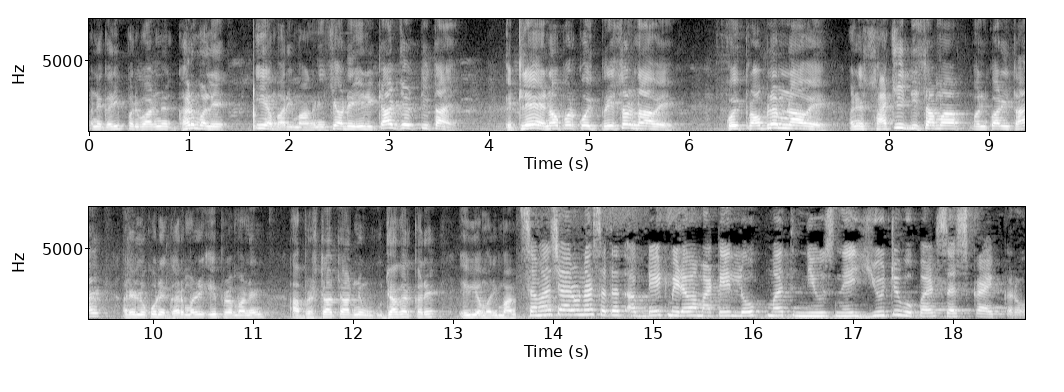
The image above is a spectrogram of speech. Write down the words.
અને ગરીબ પરિવારને ઘર મળે, એ અમારી માંગણી છે. અને એ રિટાયર્ડ વ્યક્તિ થાય, એટલે એના ઉપર કોઈ પ્રેશર ના આવે, કોઈ પ્રોબ્લેમ ના આવે અને સાચી દિશામાં ઇન્કવાયરી થાય અને લોકોને ઘર મળે એ પ્રમાણે આ ભ્રષ્ટાચારને ઉજાગર કરે એવી અમારી માંગ સમાચારોના સતત અપડેટ મેળવવા માટે લોકમત ન્યૂઝને યુટ્યુબ ઉપર સબસ્ક્રાઇબ કરો.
